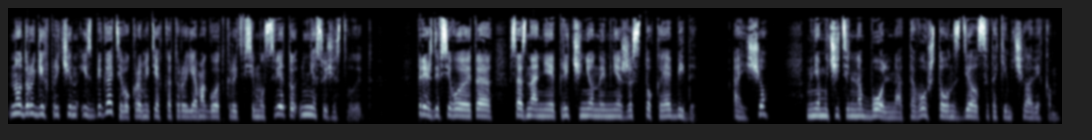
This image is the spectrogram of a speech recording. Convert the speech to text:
Но других причин избегать его, кроме тех, которые я могу открыть всему свету, не существует. Прежде всего, это сознание причиненной мне жестокой обиды. А еще мне мучительно больно от того, что он сделался таким человеком.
